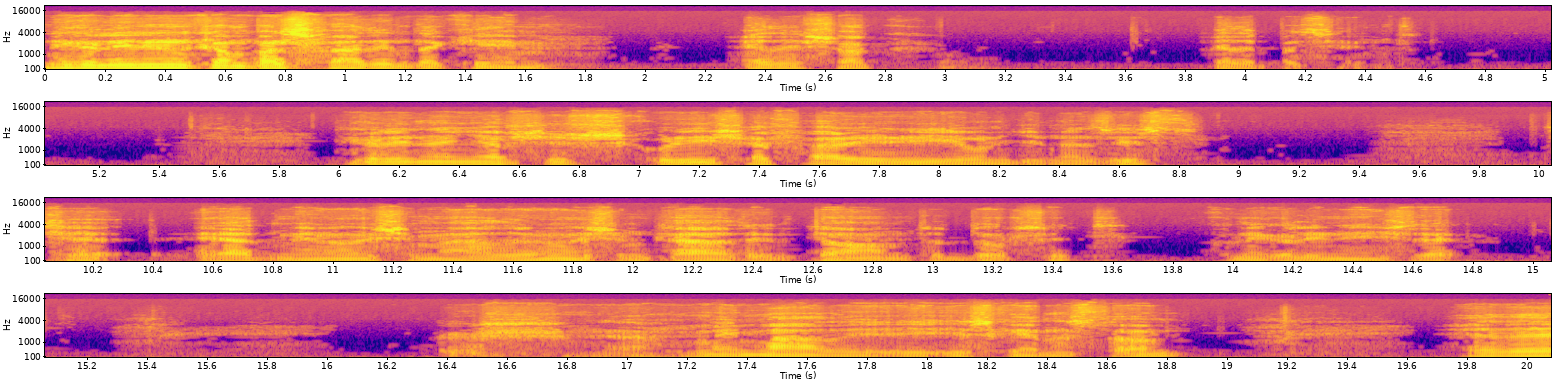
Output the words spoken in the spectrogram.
Nikolinin kam pas fatin ta kem edhe shok, edhe pacient. Nikolinin e njof qysh kur isha fare i ri unë gjimnazist, që e admirojshim e adhurojshim teatrin tonë të Durrësit, ku Nikolini ishte ma i madhi i skenës tonë, edhe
